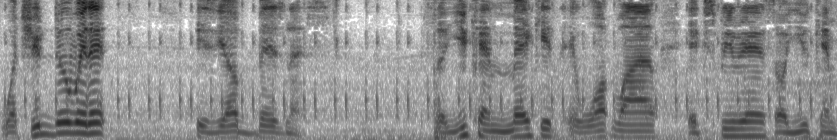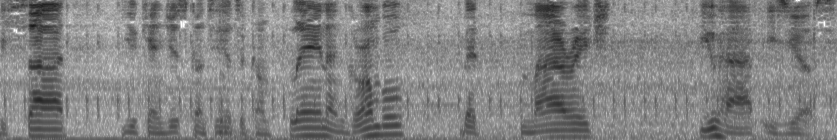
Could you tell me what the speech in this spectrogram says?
What you do with it is your business so you can make it a worthwhile experience or you can be sad. You can just continue to complain and grumble but marriage you have is yours.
